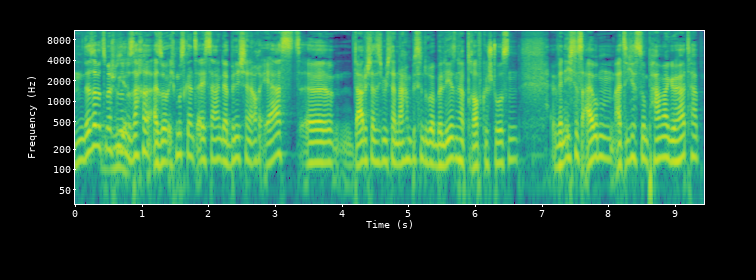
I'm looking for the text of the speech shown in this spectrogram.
Hm, Das ist aber zum Beispiel so eine. Sache, also ich muss ganz ehrlich sagen, da bin ich dann auch erst, äh, dadurch, dass ich mich danach ein bisschen drüber belesen habe, drauf gestoßen. Wenn ich das Album, als ich es so ein paar Mal gehört habe,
